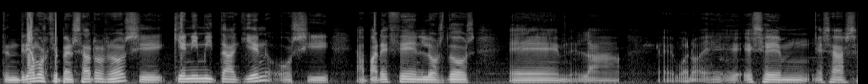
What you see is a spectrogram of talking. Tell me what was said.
tendríamos que pensarnos, ¿no? Si quién imita a quién o si aparece en los dos la bueno, ese, esas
